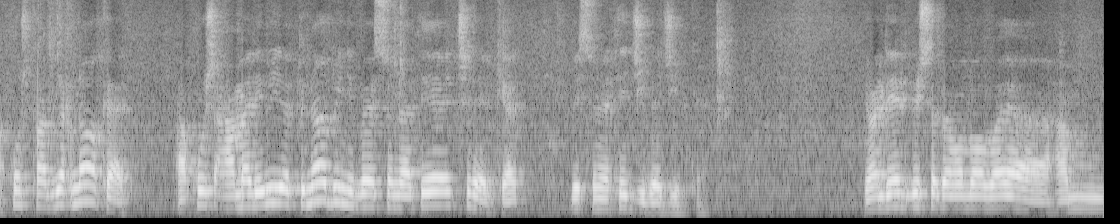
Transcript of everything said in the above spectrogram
خوش تطبیق نکرد. خوش عملی بید تو نبینی به سنت چه کرد؟ به سنت جیب جیب کرد. یعنی دید بشته والله ویا هم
